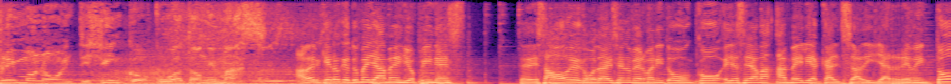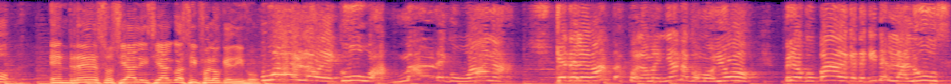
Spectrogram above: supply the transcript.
Ritmo 95, cubatón y más. A ver, quiero que tú me llames y opines. Te desahogue, como está diciendo mi hermanito Bonco. Ella se llama Amelia Calzadilla. Reventó en redes sociales y algo así fue lo que dijo. pueblo de Cuba, madre cubana, que te levantas por la mañana como yo, preocupada de que te quiten la luz,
